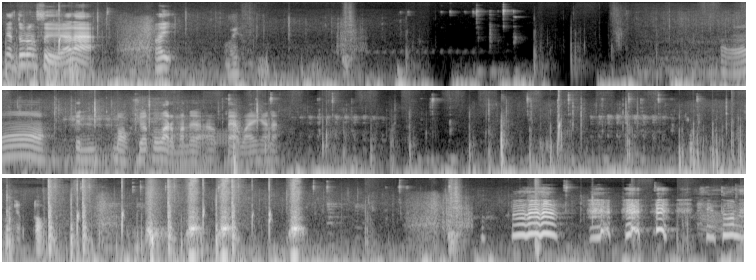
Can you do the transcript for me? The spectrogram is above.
เนี่ยตู้หนังสือแล้วล่ะ เฮ้ยอ๋อ เป็นบอกชีวประวัติของมันเลยเอาแปะไว้งั้นอะเก็บตกเสียงตัวอะไร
